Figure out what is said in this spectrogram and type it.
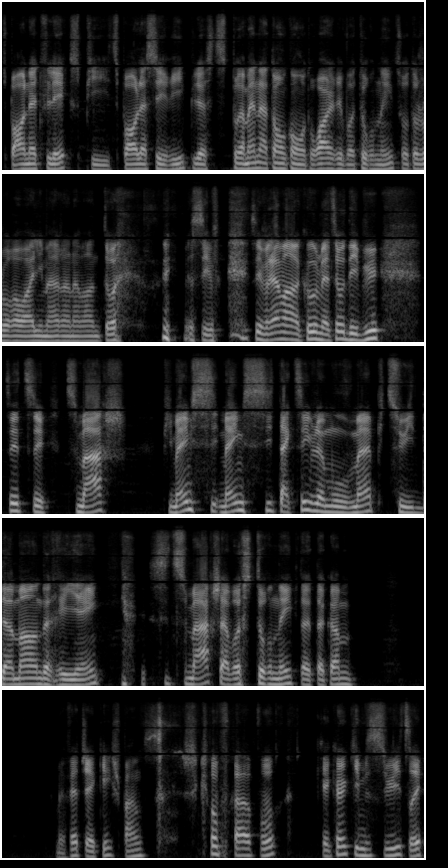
tu pars Netflix, puis tu pars la série, puis là, si tu te promènes à ton comptoir, il va tourner. Tu vas toujours avoir l'image en avant de toi. c'est vraiment cool. Mais tu au début, tu, tu marches, puis même si, même si tu actives le mouvement, puis tu lui demandes rien, si tu marches, elle va se tourner, puis tu as, comme. Je me fais checker, je pense. je comprends pas quelqu'un qui me suit, tu sais.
